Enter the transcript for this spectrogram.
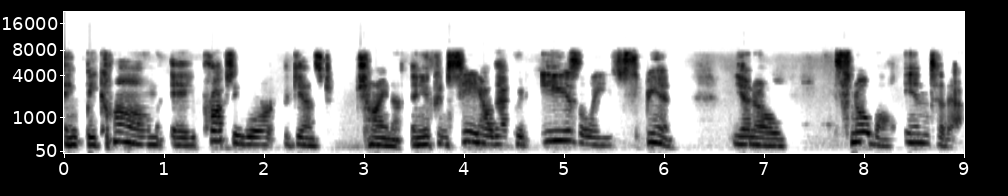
and become a proxy war against China. And you can see how that could easily spin, you know, snowball into that.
